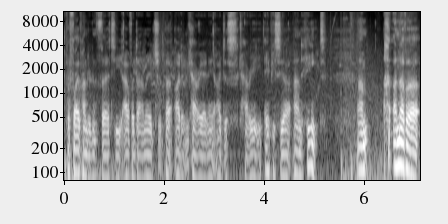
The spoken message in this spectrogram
for 530 alpha damage, but I don't carry any. I just carry APCR and heat. Um, another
